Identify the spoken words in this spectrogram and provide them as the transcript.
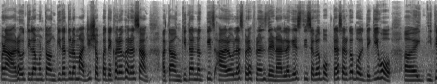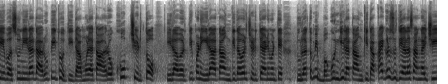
पण आरव तिला म्हणतो अंकिता तुला माझी शपथ आहे. खरं खरं सांग. आता अंकिता नक्कीच आरवलाच प्रेफरन्स देणार. लगेच ती सगळं पोपट्यासारखं बोलते की हो इथे बसून इरा दारू पित होती. त्यामुळे आता आरव खूप चिडतो इरावरती. पण इरा आता अंकितावर चिडते आणि म्हणते तुला तर मी बघून घेईल आता अंकिता. काय गरज होती याला सांगायची?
